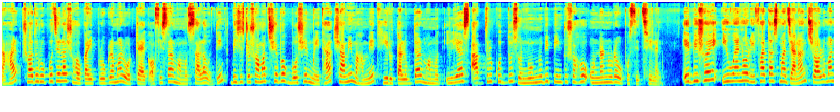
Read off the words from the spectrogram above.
নাহার, সদর উপজেলা সহকারী প্রোগ্রামার ও ট্যাগ অফিসার মোহাম্মদ সালাউদ্দিন, বিশিষ্ট সমাজসেবক বশির মৃধা শামীম আহমেদ, হিরু তালুকদার মোহাম্মদ ইলিয়াস, আব্দুল কুদ্দুস ও নুন্নবী পিন্টু সহ অন্যান্যরা উপস্থিত ছিলেন। এ বিষয়ে ইউএনও রিফাত আসমা জানান, চলমান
